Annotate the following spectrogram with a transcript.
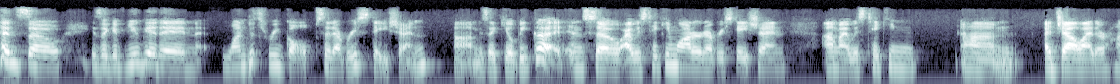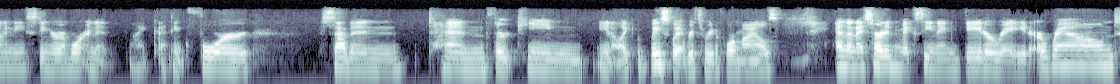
And so he's like, if you get in one to three gulps at every station, um, he's like, you'll be good. And so I was taking water at every station. Um, I was taking um, a gel, either Honey Stinger or Maurten at like, I think four, seven, 10, 13, you know, like basically every three to four miles. And then I started mixing in Gatorade around,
